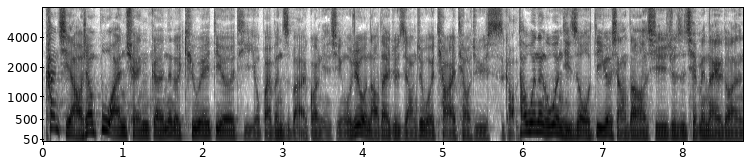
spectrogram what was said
看起来好像不完全跟那个 Q&A 第二题有百分之百的关联性。我觉得我脑袋就这样，就我会跳来跳去去思考。他问那个问题之后，我第一个想到的其实就是前面那一段，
